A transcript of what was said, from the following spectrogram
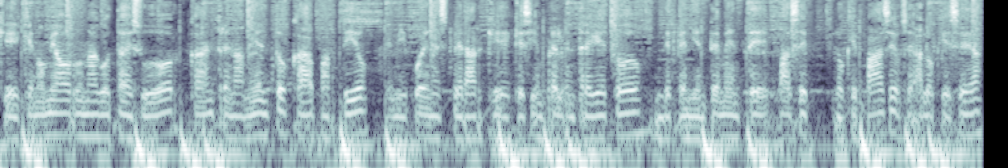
que, no me ahorro una gota de sudor, cada entrenamiento, cada partido. De mí pueden esperar que, que siempre lo entregue todo, independientemente pase lo que pase, o sea, lo que sea.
